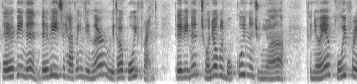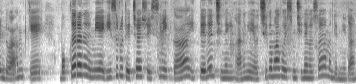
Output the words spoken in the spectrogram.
데비는 데비 is having dinner with her boyfriend. 데비는 저녁을 먹고 있는 중이야. 그녀의 보이프렌드와 함께 먹다라는 의미의 is로 대체할 수 있으니까 이때는 진행이 가능해요. 지금 하고 있으면 진행을 써야만 됩니다.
